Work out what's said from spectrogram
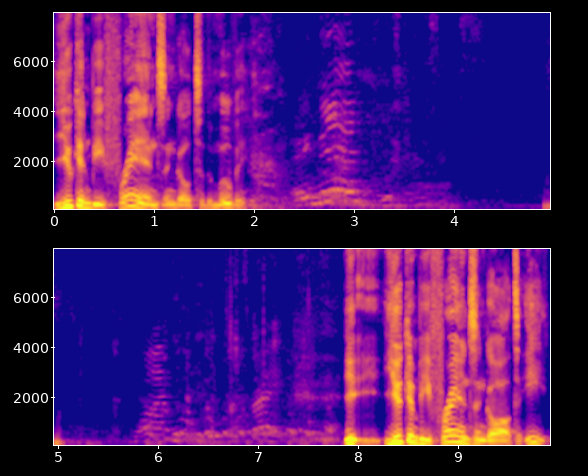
You can be friends and go to the movie. You, you can be friends and go out to eat.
